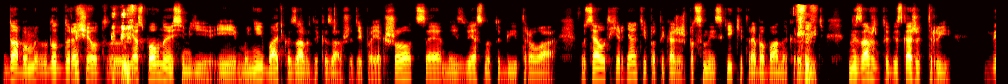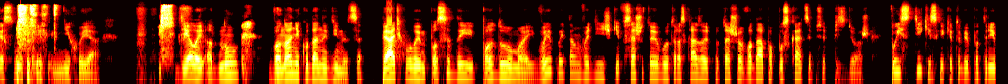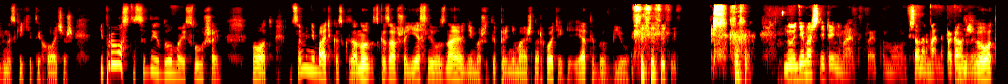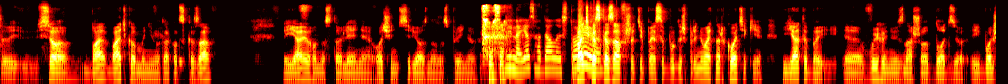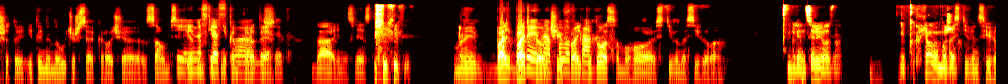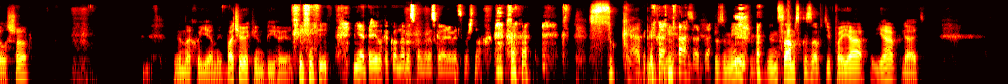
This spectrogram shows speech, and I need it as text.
Да, бо ми, до, до речі, от е, я з повної сім'ї, і мені батько завжди казав, що типу, якщо це неізвісно тобі трава, оця от херня, типу, ти кажеш, пацани, скільки треба банок робити? Не завжди тобі скажуть три. Не слухай ніхуя. Ділай одну, вона нікуди не дінеться. П'ять хвилин посиди, подумай, випий там водички, все, що тобі будуть розказувати про те, що вода попускає, це все піздьош. Пий стільки, скільки тобі потрібно, скільки ти хочеш. І просто сиди, думай, слушай. От. Це мені батько сказав. Ну, сказав, що якщо узнаю, Діма, що ти приймаєш наркотики, я тебе вб'ю. Ну, Димаш не принимает, поэтому все нормально. Пока он жив. От, все, батько мені отак от сказав. І я його наставлення очень серйозно восприйняв. Ліна, я згадала історію. Батько сказав, що типу, якщо будеш приймати наркотики, я тебе е, виганю із нашого додзю, і більше ти, і ти не научишся, коротше, самим і секретним наслідство технікам карате. лишить. Да, і наслідство. Ми, ба- Квартири батько на вчив половках. айкідо самого Стівена Сігела. Блин, серьезно. Ну, клевый А мужик. Стівен Сігел що? Він охуєнний. Бачив, як він бігає? Нет, я видел, как он на русском разговаривает смешно. Сука, блядь. Да, да, да. Розумієш? Він сам сказав, типа, я, я, блядь.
